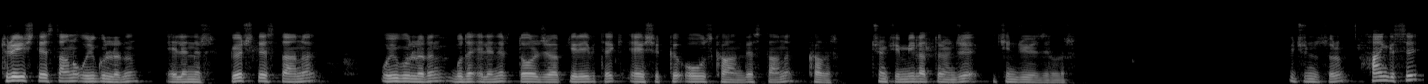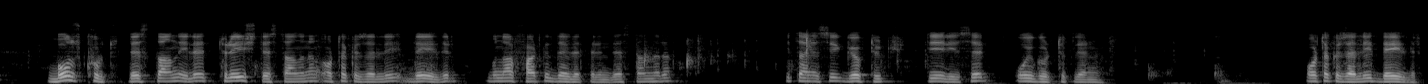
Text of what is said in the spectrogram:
Türeyiş destanı Uygurların elenir. Göç destanı Uygurların bu da elenir. Doğru cevap geriye bir tek E şıkkı Oğuz Kağan destanı kalır. Çünkü milattan önce 2. yüzyıldır. Üçüncü soru. Hangisi Bozkurt destanı ile Türeyiş destanının ortak özelliği değildir? Bunlar farklı devletlerin destanları. Bir tanesi Göktürk, diğeri ise Uygur Türklerinin. Ortak özelliği değildir.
